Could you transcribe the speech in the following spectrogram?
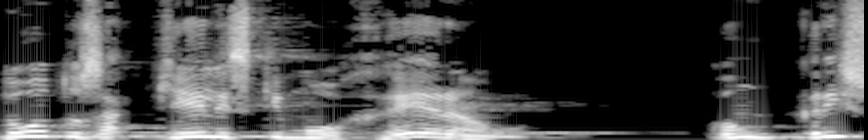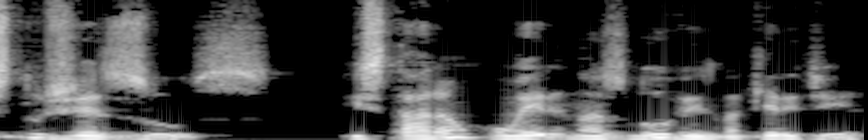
todos aqueles que morreram com Cristo Jesus estarão com Ele nas nuvens naquele dia.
